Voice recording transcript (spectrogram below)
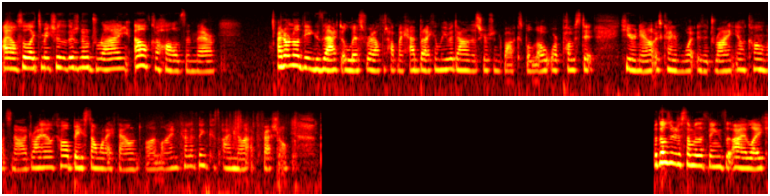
I also like to make sure that there's no drying alcohols in there. I don't know the exact list right off the top of my head, but I can leave it down in the description box below or post it here now is kind of what is a drying alcohol and what's not a drying alcohol based on what I found online kind of thing because I'm not a professional. But those are just some of the things that I like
